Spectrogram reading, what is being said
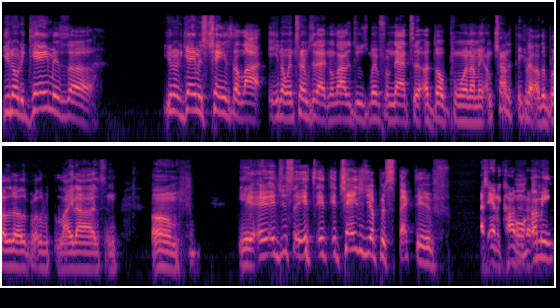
you know, the game is uh, you know, the game has changed a lot. You know, in terms of that, and a lot of dudes went from that to adult porn. I mean, I'm trying to think of the other brother, the other brother with the light eyes, and um, yeah, it, it just it, it it changes your perspective. That's Anaconda. on- no? I mean,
